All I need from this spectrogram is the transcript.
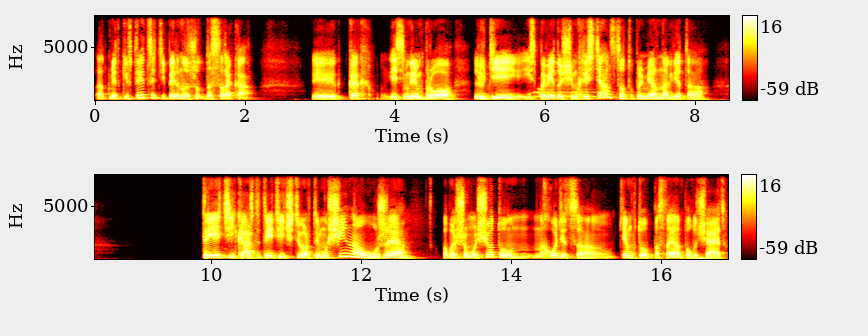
отметки в 30, теперь оно дошло до 40. И как, если мы говорим про людей, исповедующим христианство, то примерно где-то третий, каждый третий и четвертый мужчина уже по большому счету находится тем, кто постоянно получает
